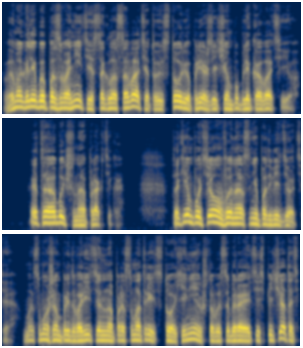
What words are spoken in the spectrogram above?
Вы могли бы позвонить и согласовать эту историю, прежде чем публиковать ее. Это обычная практика. Таким путем вы нас не подведете. Мы сможем предварительно просмотреть ту ахинею, что вы собираетесь печатать,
